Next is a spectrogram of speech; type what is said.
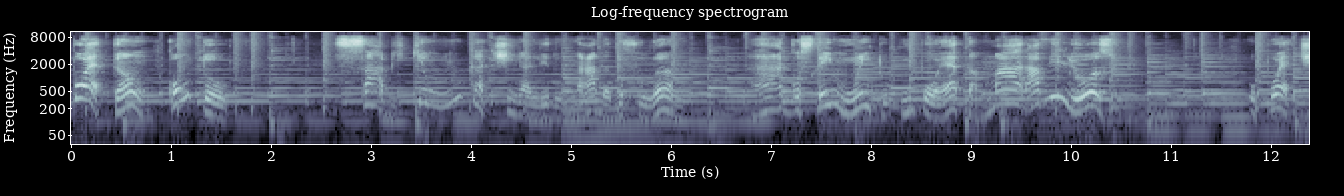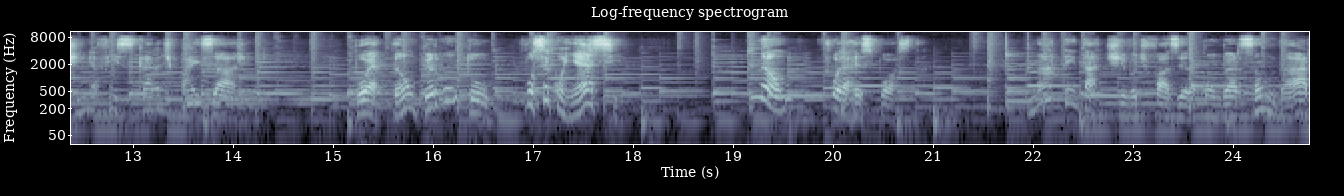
Poetão contou: Sabe que nunca tinha lido nada do fulano? Ah, gostei muito, um poeta maravilhoso. O poetinha fez cara de paisagem. Poetão perguntou: Você conhece? Não, foi a resposta. Na tentativa de fazer a conversa andar,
